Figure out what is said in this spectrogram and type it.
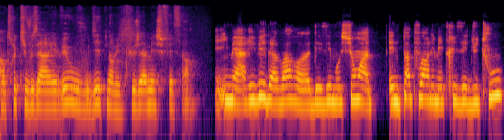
Un truc qui vous est arrivé où vous vous dites non mais plus jamais je fais ça Il m'est arrivé d'avoir des émotions et ne pas pouvoir les maîtriser du tout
